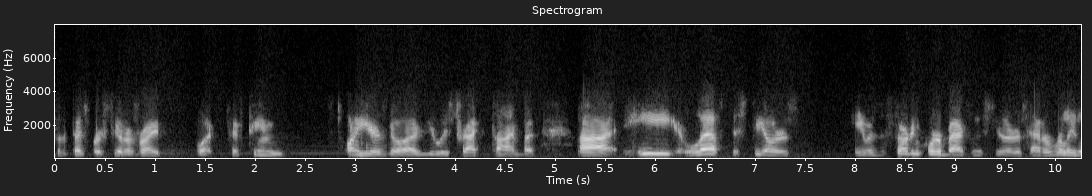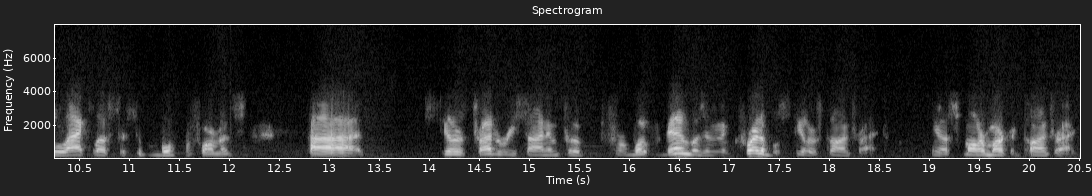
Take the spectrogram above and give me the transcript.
for the Pittsburgh Steelers, right? what 15, 20 years ago. I lose track of time, but uh, he left the Steelers. He was the starting quarterback for the Steelers. Had a really lackluster Super Bowl performance. Uh, Steelers tried to re-sign him to a, for what then was an incredible Steelers contract, you know, smaller market contract.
